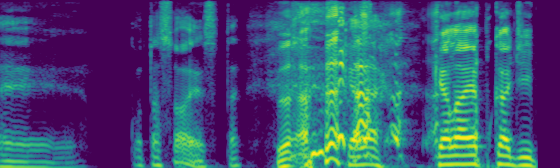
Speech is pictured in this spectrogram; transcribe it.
É... Vou contar só essa, tá? Aquela, aquela época de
